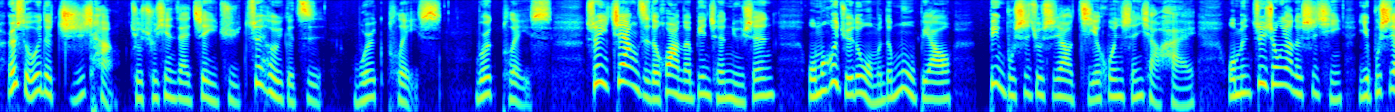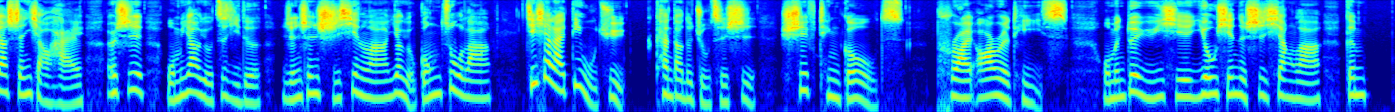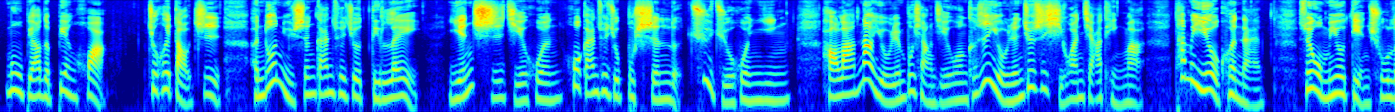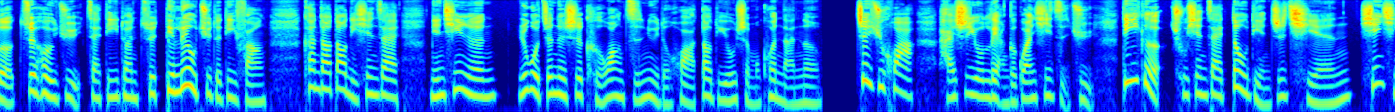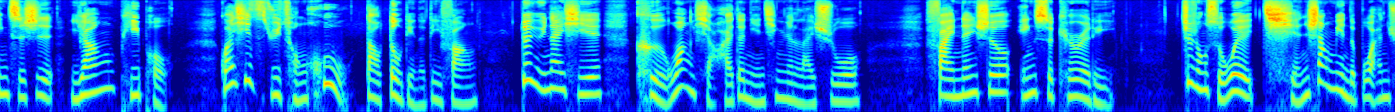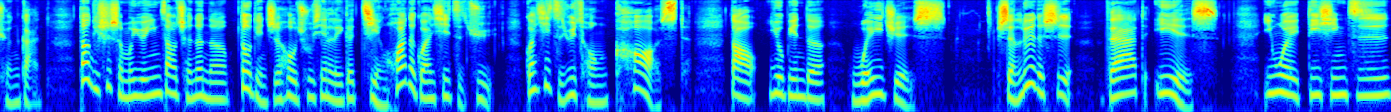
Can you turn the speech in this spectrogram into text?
而所谓的职场就出现在这一句最后一个字 workplace。workplace，所以这样子的话呢，变成女生，我们会觉得我们的目标并不是就是要结婚生小孩，我们最重要的事情也不是要生小孩，而是我们要有自己的人生实现啦，要有工作啦。接下来第五句看到的主词是 shifting goals priorities，我们对于一些优先的事项啦，跟目标的变化，就会导致很多女生干脆就 delay。延迟结婚，或干脆就不生了，拒绝婚姻。好啦，那有人不想结婚，可是有人就是喜欢家庭嘛，他们也有困难。所以我们又点出了最后一句，在第一段最第六句的地方，看到到底现在年轻人如果真的是渴望子女的话，到底有什么困难呢？这句话还是有两个关系子句，第一个出现在逗点之前，先行词是 young people，关系子句从 who 到逗点的地方。对于那些渴望小孩的年轻人来说，financial insecurity 这种所谓钱上面的不安全感，到底是什么原因造成的呢？逗点之后出现了一个简化的关系子句，关系子句从 cost 到右边的 wages，省略的是 that is，因为低薪资。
